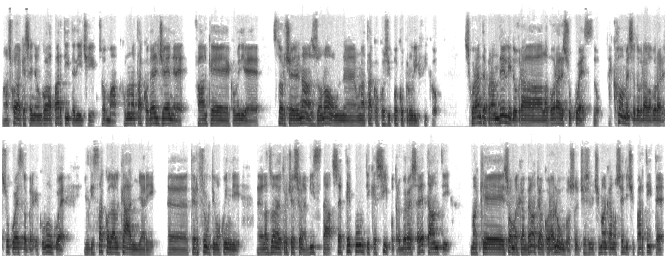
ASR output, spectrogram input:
una squadra che segna un gol a partita, dici, insomma, con un attacco del genere fa anche, come dire, storcere il naso, no? un, un attacco così poco prolifico. Sicuramente Prandelli dovrà lavorare su questo. È come se dovrà lavorare su questo perché comunque il distacco dal Cagliari, eh, terzultimo, quindi eh, la zona di retrocessione vista sette punti che sì, potrebbero essere tanti, ma che insomma il campionato è ancora lungo, so, ci, ci, mancano 16 partite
